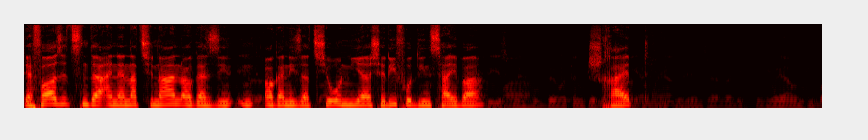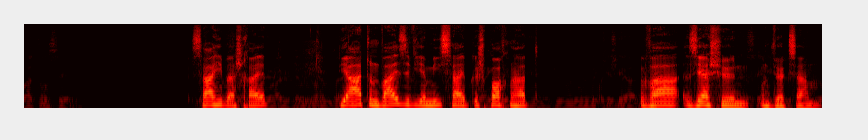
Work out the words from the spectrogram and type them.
Der Vorsitzende einer nationalen Organisation, Nia Sharifuddin Saiba, schreibt, Sahiba schreibt, die Art und Weise, wie er Misaib gesprochen hat, war sehr schön und wirksam.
